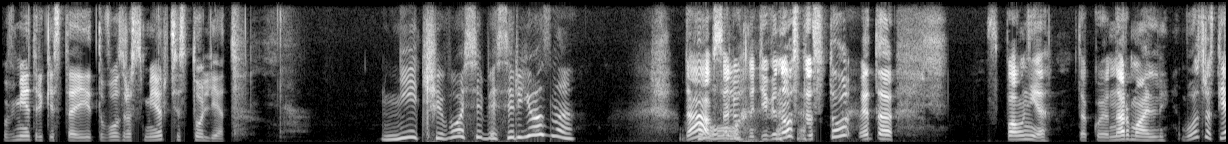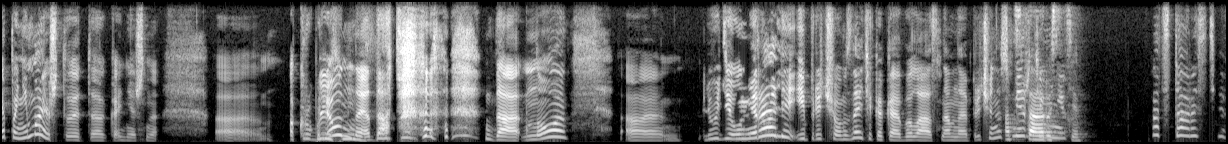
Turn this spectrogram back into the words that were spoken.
в метрике стоит возраст смерти 100 лет. Ничего себе, серьезно? Да, абсолютно. 90-100 – это вполне такой нормальный возраст. Я понимаю, что это, конечно, а, округленная дата, да, но а, люди умирали, и причем, знаете, какая была основная причина смерти От у них? старости. От старости.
